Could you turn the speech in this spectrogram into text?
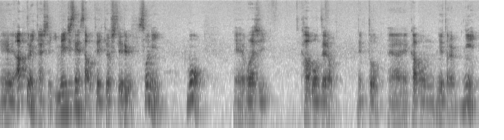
えーアップルに対してイメージセンサーを提供しているソニーも、えー同じカーボンゼロネット、えーカーボンニュートラルに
